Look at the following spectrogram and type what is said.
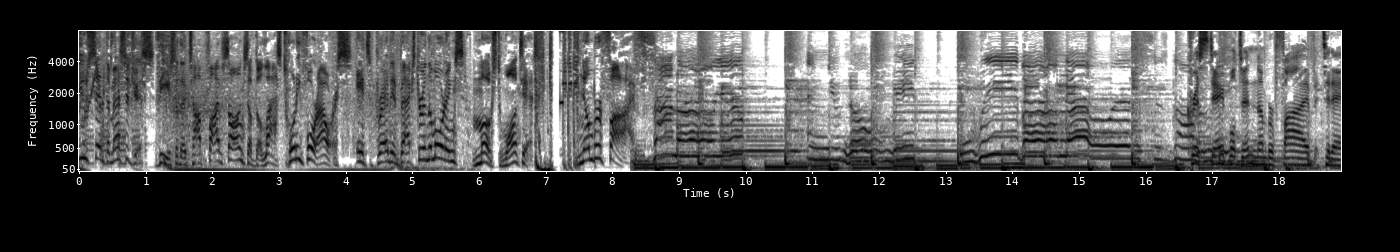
You sent the messages. These are the top five songs of the last 24 hours. It's Brandon Baxter in the mornings. Most wanted. Number five. I know you, and you know me, and we both know where this is going. Chris Stapleton, number five today.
